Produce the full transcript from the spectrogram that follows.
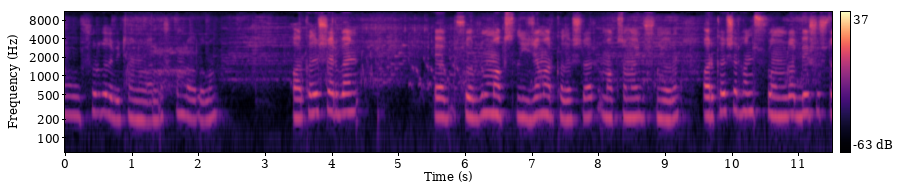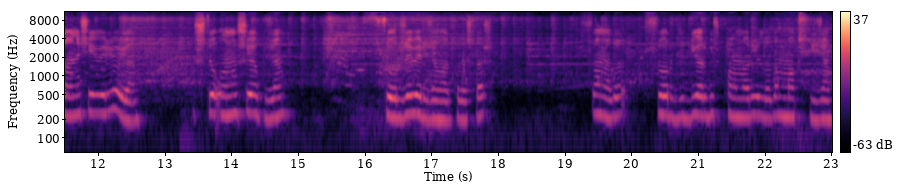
Oo, şurada da bir tane varmış. Bunu da alalım. Arkadaşlar ben e, sordum maxlayacağım arkadaşlar. Maxlamayı düşünüyorum. Arkadaşlar hani sonunda 500 tane şey veriyor ya. İşte onu şey yapacağım. Surge vereceğim arkadaşlar. Sonra da Surge diğer güç puanlarıyla da maxlayacağım.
